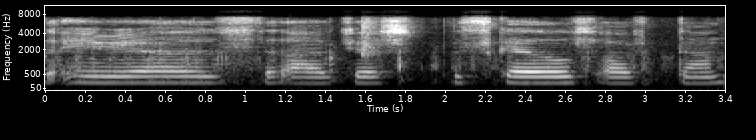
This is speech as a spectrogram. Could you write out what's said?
the areas that I've just, the scales I've done.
